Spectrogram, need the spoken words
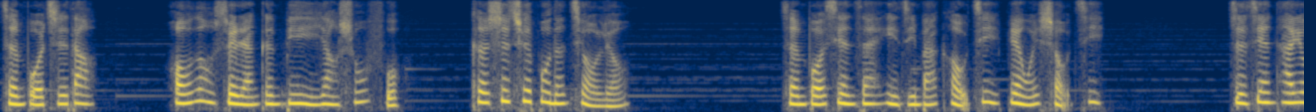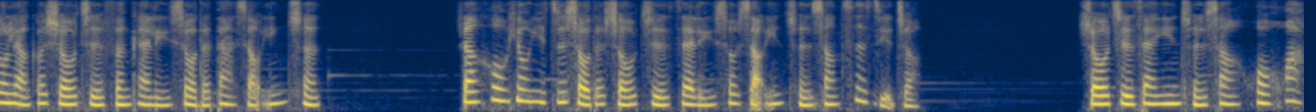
陈伯知道，喉咙虽然跟逼一样舒服，可是却不能久留。陈伯现在已经把口技变为手技。只见他用两个手指分开林秀的大小阴唇，然后用一只手的手指在林秀小阴唇上刺激着。手指在阴唇上或画，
